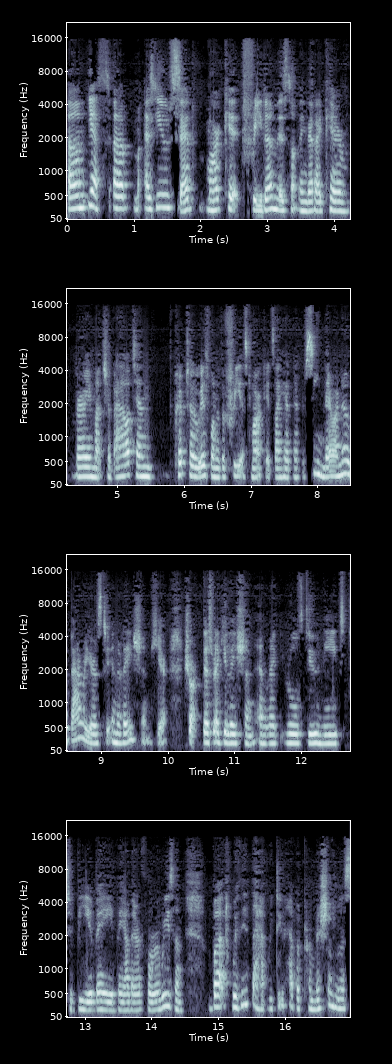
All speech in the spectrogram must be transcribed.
um, yes, uh, as you said, market freedom is something that I care very much about, and crypto is one of the freest markets I have ever seen. There are no barriers to innovation here. Sure, there's regulation and reg- rules do need to be obeyed. They are there for a reason. But within that, we do have a permissionless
